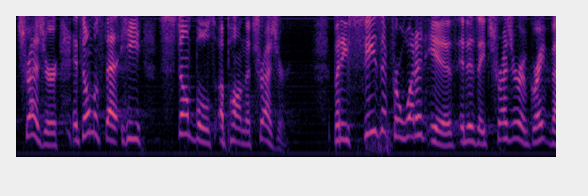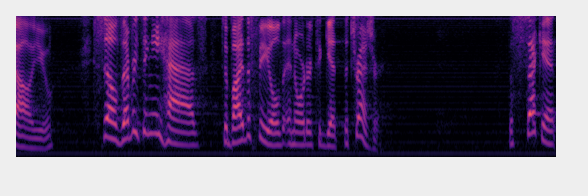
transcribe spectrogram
treasure. It's almost that he stumbles upon the treasure. But he sees it for what it is. It is a treasure of great value. Sells everything he has to buy the field in order to get the treasure. The second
